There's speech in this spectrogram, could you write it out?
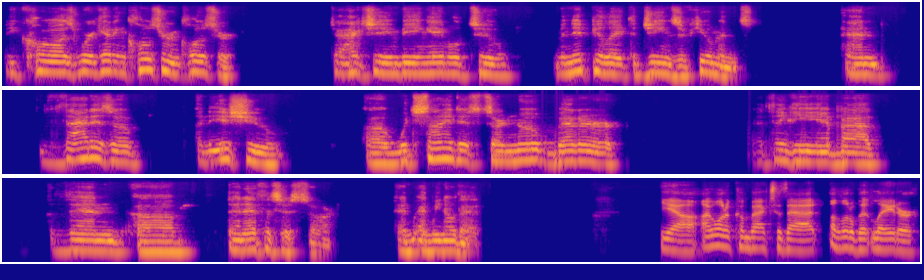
because we're getting closer and closer to actually being able to manipulate the genes of humans. And that is a, an issue uh, which scientists are no better at thinking about than, uh, than ethicists are. And, and we know that. Yeah, I want to come back to that a little bit later.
